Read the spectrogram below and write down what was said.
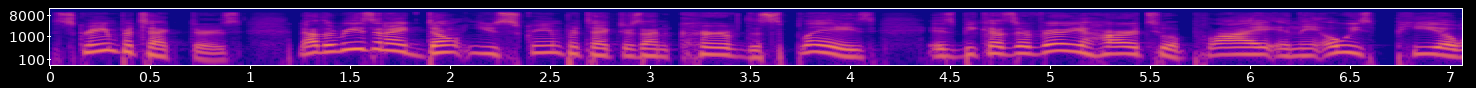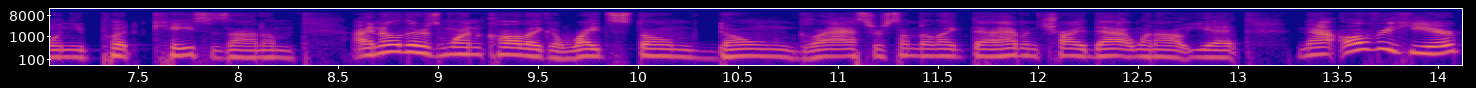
screen protectors. Now the reason I don't use screen protectors on curved displays is because they're very hard to apply and they always peel when you put cases on them. I know there's one called like a Whitestone Dome Glass or something like that. I haven't tried that one out yet. Now over here,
